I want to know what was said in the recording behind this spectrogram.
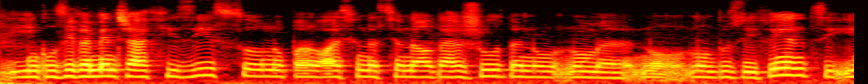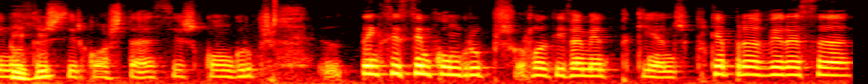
e inclusivamente já fiz isso no Palácio Nacional da Ajuda, no, numa, num, num, dos eventos e, e noutras uhum. circunstâncias, com grupos. Tem que ser sempre com grupos relativamente pequenos, porque é para haver essa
